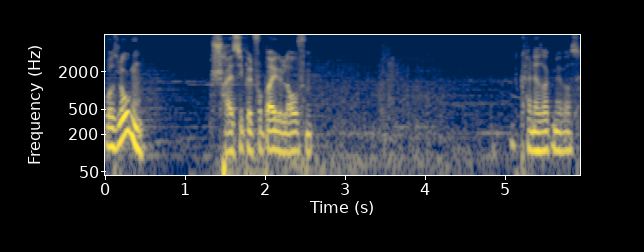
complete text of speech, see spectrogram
Wo ist Logan? Scheiße, ich bin vorbeigelaufen. Keiner sagt mir was.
